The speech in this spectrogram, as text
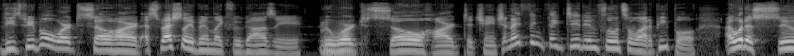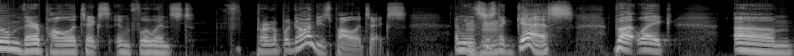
these people worked so hard, especially a band like Fugazi, who Mm-hmm. worked so hard to change. And I think they did influence a lot of people. I would assume their politics influenced Gandhi's politics. I mean, it's just Mm-hmm. a guess, but like, um,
